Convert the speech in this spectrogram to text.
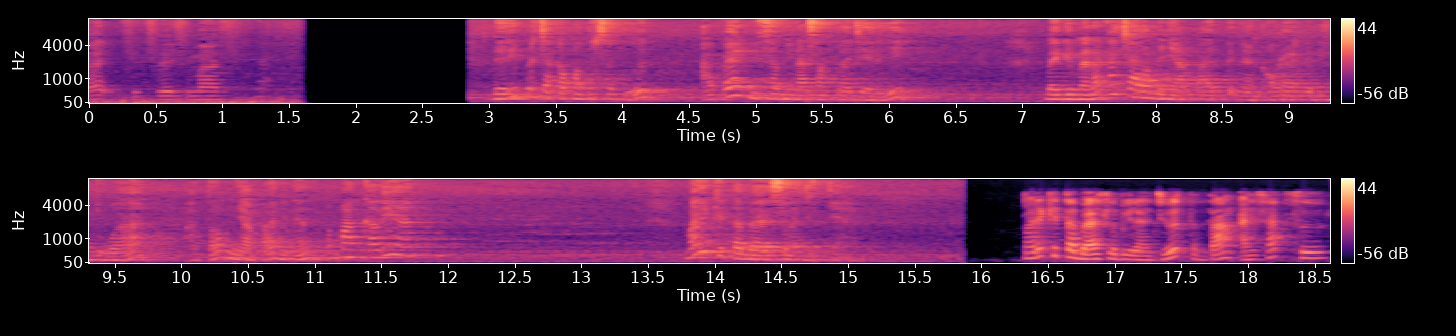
Hai, shutsurei shimasu. Dari percakapan tersebut, apa yang bisa Minasang pelajari? Bagaimanakah cara menyapa dengan orang yang lebih tua atau menyapa dengan teman kalian? Mari kita bahas selanjutnya. Mari kita bahas lebih lanjut tentang aisatsu.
